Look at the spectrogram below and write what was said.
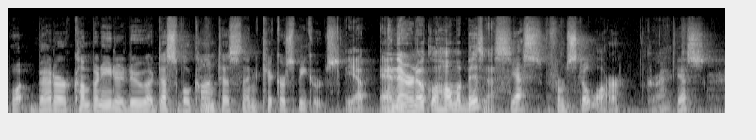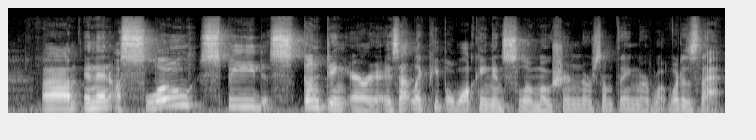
what better company to do a decibel contest than Kicker Speakers? Yep, and they're an Oklahoma business. Yes, from Stillwater. Correct. Yes. Um, and then a slow speed stunting area. Is that like people walking in slow motion or something? Or what, what is that?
